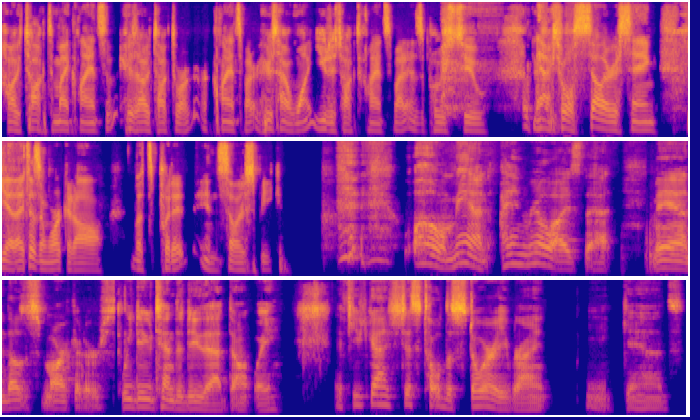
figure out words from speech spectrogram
how i talk to my clients here's how i talk to our, our clients about it here's how i want you to talk to clients about it as opposed to an actual seller saying yeah that doesn't work at all. Let's put it in seller speak oh man, I didn't realize that. Man, those marketers, we do tend to do that, don't we? If you guys just told the story right, you gads.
